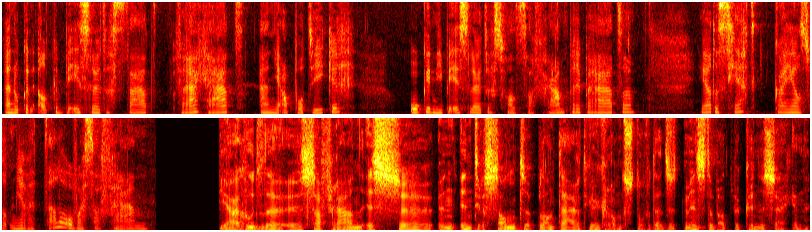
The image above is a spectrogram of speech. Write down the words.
En ook in elke bijsluiter staat, vraag raad aan je apotheker, ook in die bijsluiters van safraanpreparaten. Ja, dus Gert, kan je ons wat meer vertellen over safraan? Ja, goed, uh, safraan is uh, een interessante plantaardige grondstof. Dat is het minste wat we kunnen zeggen.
